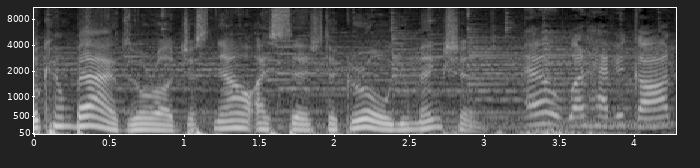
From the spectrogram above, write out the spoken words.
Welcome back, Dora. Just now I searched the girl you mentioned. Oh, what have you got?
